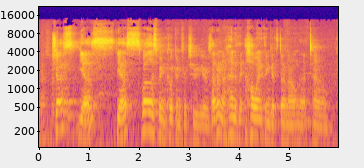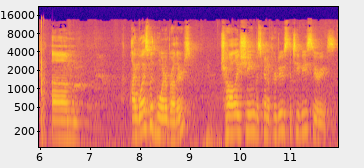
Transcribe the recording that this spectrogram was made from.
Yes? no? Just yes, yes. Well, it's been cooking for two years. I don't know how anything, how anything gets done out in that town. Um, I was with Warner Brothers. Charlie Sheen was going to produce the TV series,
